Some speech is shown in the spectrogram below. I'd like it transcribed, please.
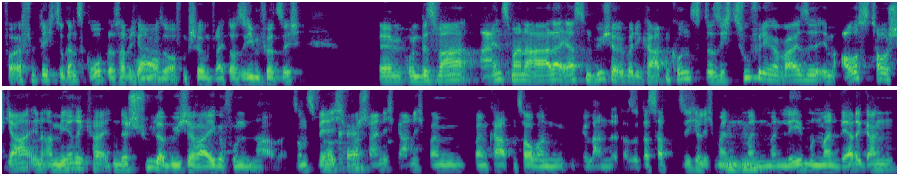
veröffentlicht, so ganz grob, das habe ich wow. gar nicht mehr so auf dem Schirm, vielleicht auch 47. Ähm, und das war eins meiner allerersten Bücher über die Kartenkunst, das ich zufälligerweise im Austauschjahr in Amerika in der Schülerbücherei gefunden habe. Sonst wäre okay. ich wahrscheinlich gar nicht beim, beim Kartenzaubern gelandet. Also das hat sicherlich mein, mhm. mein, mein Leben und mein Werdegang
